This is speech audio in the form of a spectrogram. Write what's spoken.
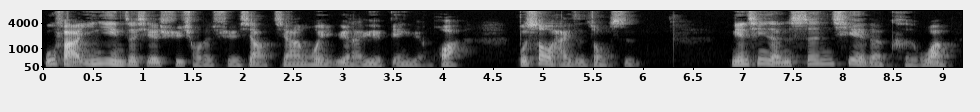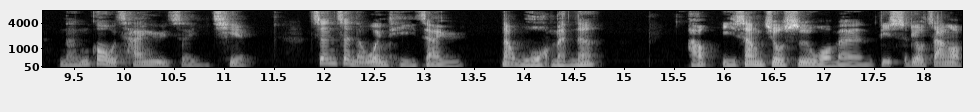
无法应应这些需求的学校将会越来越边缘化，不受孩子重视。年轻人深切的渴望能够参与这一切，真正的问题在于，那我们呢？好，以上就是我们第十六章哦。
